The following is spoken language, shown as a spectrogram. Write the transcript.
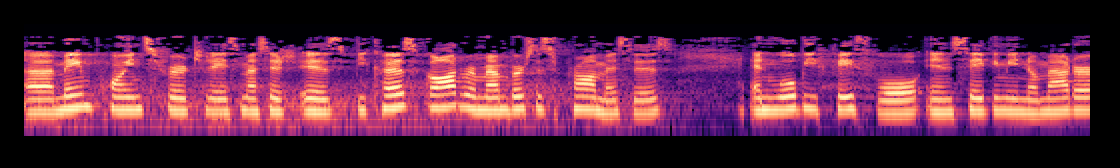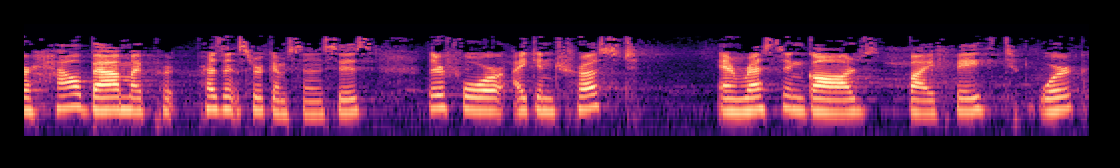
uh, main points for today's message is because God remembers his promises and will be faithful in saving me no matter how bad my pr- present circumstances, therefore I can trust and rest in God by faith to work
